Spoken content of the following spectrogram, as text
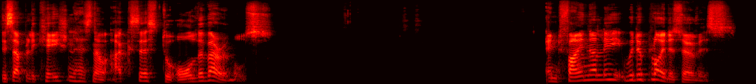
this application has now access to all the variables. And finally, we deploy the service.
